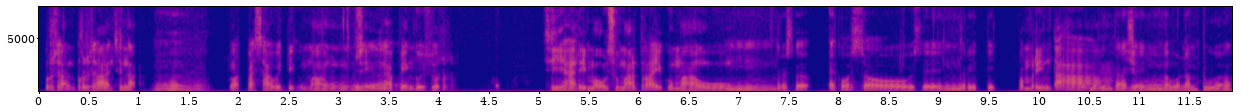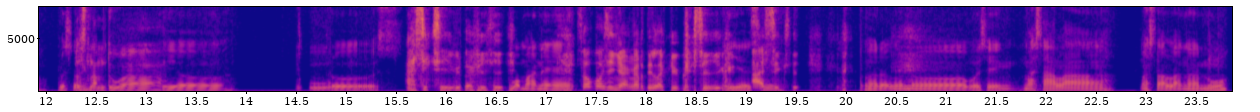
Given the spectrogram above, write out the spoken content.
perusahaan-perusahaan sing nak Heeh. kelapa sawit iku mau sing Iya. ngapain gusur si harimau Sumatera iku mau Hmm, terus ke Ekoso sing ngritik pemerintah pemerintah yo. sing apa 62 plus, plus apa? 62 iya iku terus asik sih iku tapi apa maneh Sopo sih nggak ngerti lagu iku sih iku Iya sih. asik sih Barang ngono apa sing masalah masalah nganu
